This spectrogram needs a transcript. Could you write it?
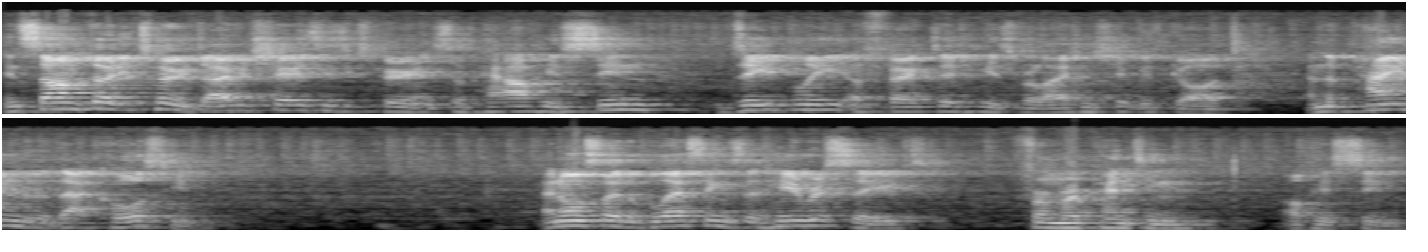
In Psalm 32, David shares his experience of how his sin deeply affected his relationship with God and the pain that that caused him. And also the blessings that he received from repenting of his sin.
